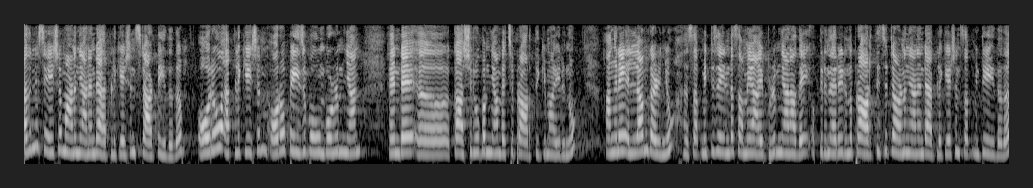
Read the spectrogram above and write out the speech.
അതിനുശേഷമാണ് ഞാൻ എന്റെ ആപ്ലിക്കേഷൻ സ്റ്റാർട്ട് ചെയ്തത്. ഓരോ ആപ്ലിക്കേഷൻ ഓരോ പേജ് പോകുമ്പോഴും ഞാൻ എന്റെ കാശുരൂപം ഞാൻ വെച്ച് പ്രാർത്ഥിക്കുമായിരുന്നു. അങ്ങനെ എല്ലാം കഴിഞ്ഞു. സബ്മിറ്റ് ചെയ്യേണ്ട സമയമായപ്പോഴും ഞാൻ അതേ ഒത്തിരി നേരം ഇരുന്ന് പ്രാർത്ഥിച്ചിട്ടാണ് ഞാൻ എന്റെ ആപ്ലിക്കേഷൻ സബ്മിറ്റ് ചെയ്തത്.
